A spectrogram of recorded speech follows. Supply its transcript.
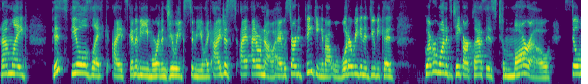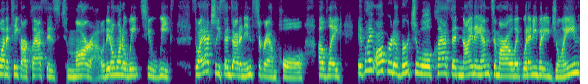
And I'm like, this feels like I, it's going to be more than two weeks to me. Like I just, I, I don't know. I was started thinking about, well, what are we going to do? Because whoever wanted to take our classes tomorrow still want to take our classes tomorrow. They don't want to wait two weeks. So I actually sent out an Instagram poll of like, if I offered a virtual class at 9 a.m. tomorrow, like, would anybody join?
